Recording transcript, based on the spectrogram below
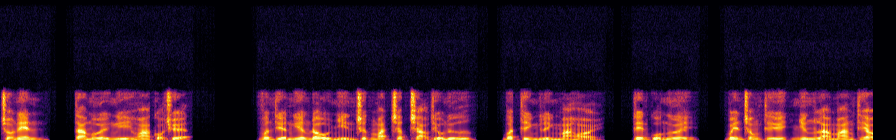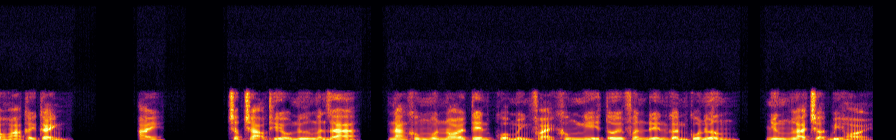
Cho nên, ta mới nghĩ hoa cỏ chuyện. Vân thiện nghiêng đầu nhìn trước mắt chấp trạo thiếu nữ, bất thình lình mà hỏi, tên của ngươi, bên trong thế nhưng là mang theo hoa cây cảnh? Ai? Chấp trạo thiếu nữ ngẩn ra, nàng không muốn nói tên của mình phải không nghĩ tới phân đến gần cô nương, nhưng là chợt bị hỏi,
